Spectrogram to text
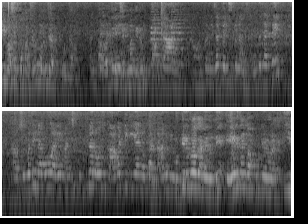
ఈ వసంత పంచమి మనం జరుపుకుంటాం. కాబట్టి జన్మదినం కాదు. నిజం తెలుసుకున్నాం. ఎందుకంటే శుభదినము అది మంచి పుట్టినరోజు కాబట్టి అని ఒక నానుడి ఉంది. పుట్టినరోజు అనేది ఉంది. ఏ విధంగా పుట్టినరోజు అంటే ఈ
